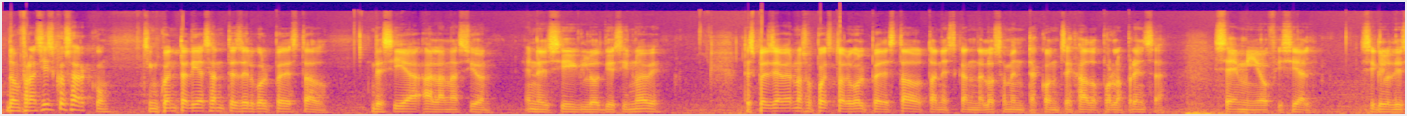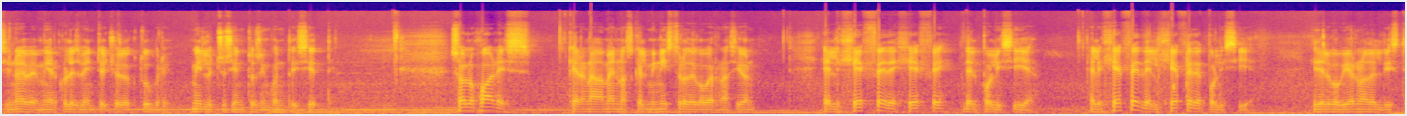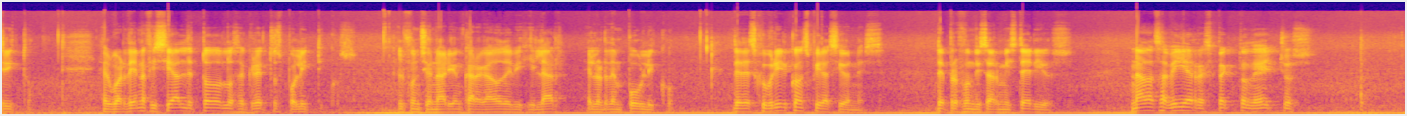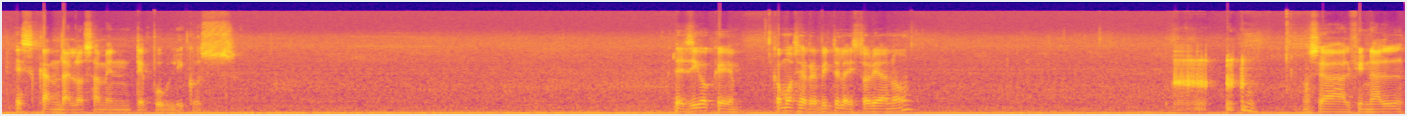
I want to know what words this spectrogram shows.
Don Francisco Zarco, 50 días antes del golpe de Estado, decía a la nación, en el siglo XIX, después de habernos opuesto al golpe de Estado tan escandalosamente aconsejado por la prensa semi-oficial, siglo XIX, miércoles 28 de octubre, 1857. Solo Juárez, que era nada menos que el ministro de Gobernación, el jefe de jefe del policía, el jefe del jefe de policía y del gobierno del distrito, el guardián oficial de todos los secretos políticos, el funcionario encargado de vigilar el orden público, de descubrir conspiraciones, de profundizar misterios. Nada sabía respecto de hechos escandalosamente públicos. Les digo que cómo se repite la historia, ¿no? O sea, al final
